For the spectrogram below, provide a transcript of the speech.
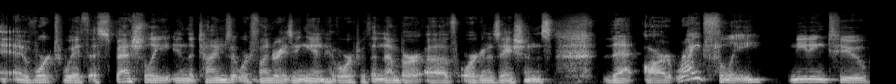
I've worked with, especially in the times that we're fundraising in, have worked with a number of organizations that are rightfully needing to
